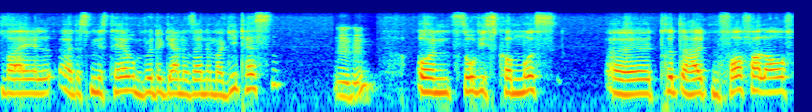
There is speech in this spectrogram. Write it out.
weil äh, das Ministerium würde gerne seine Magie testen. Mhm. Und so wie es kommen muss, äh, tritt er halt ein Vorfall auf.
